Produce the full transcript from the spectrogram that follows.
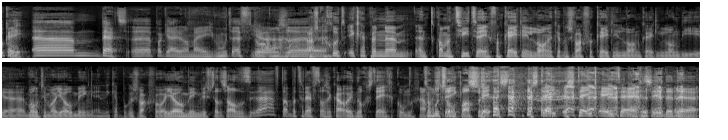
Oké, ehm, Bert, eh, pak jij er dan mee. We moeten even door onze... hartstikke goed. Ik heb een, ehm, een, het kwam een tweet tegen van Caitlin Long. Ik heb een zwak voor Caitlin Long. Caitlin Long die eh, woont in Wyoming. En ik heb ook een zwak voor Wyoming. Dus dat is altijd, ja, wat dat betreft, als ik haar ooit nog eens tegenkom... dan gaan we een steak, steak, een steak eten ergens in een,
